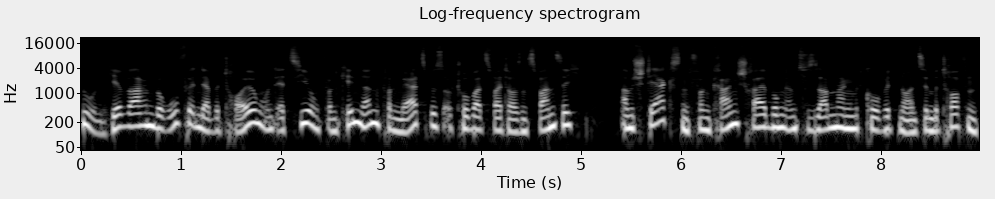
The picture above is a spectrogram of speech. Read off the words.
Nun, hier waren Berufe in der Betreuung und Erziehung von Kindern von März bis Oktober 2020 am stärksten von Krankschreibungen im Zusammenhang mit Covid-19 betroffen.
